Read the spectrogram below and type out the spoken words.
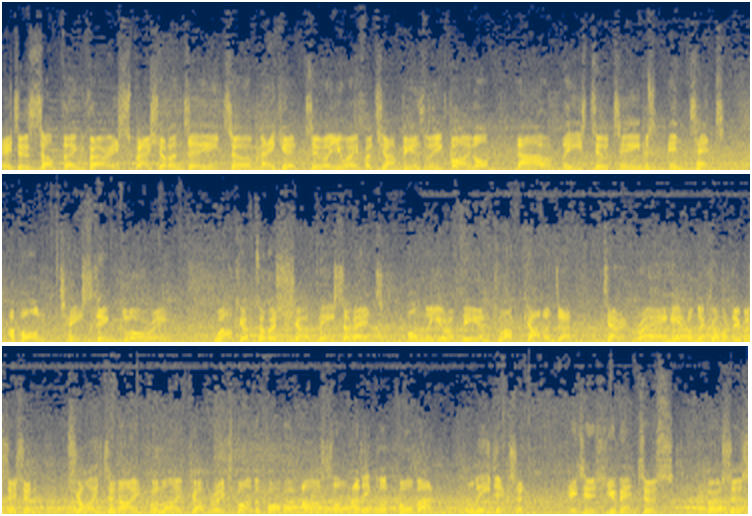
It is something very special indeed to make it to a UEFA Champions League final. Now these two teams intent upon tasting glory. Welcome to the showpiece event on the European club calendar. Derek Rae here on the commentary position, joined tonight for live coverage by the former Arsenal and England fullback Lee Dixon. It is Juventus versus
